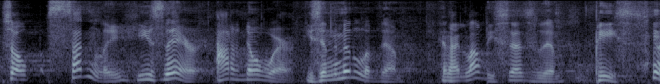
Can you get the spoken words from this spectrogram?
So suddenly he's there, out of nowhere. He's in the middle of them. And I love he says to them, peace.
